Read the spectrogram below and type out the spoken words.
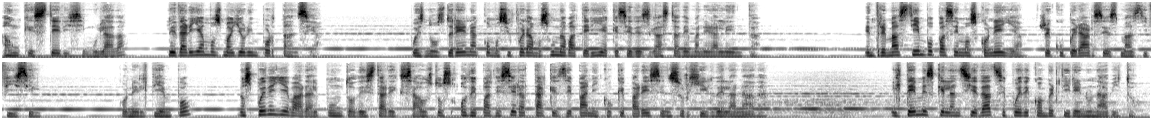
aunque esté disimulada, le daríamos mayor importancia, pues nos drena como si fuéramos una batería que se desgasta de manera lenta. Entre más tiempo pasemos con ella, recuperarse es más difícil. Con el tiempo, nos puede llevar al punto de estar exhaustos o de padecer ataques de pánico que parecen surgir de la nada. El tema es que la ansiedad se puede convertir en un hábito,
